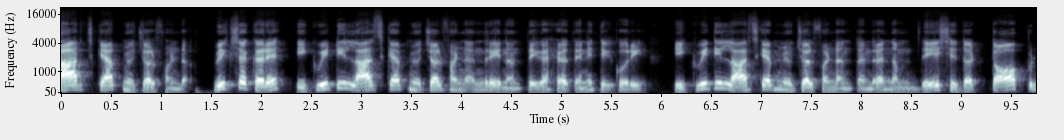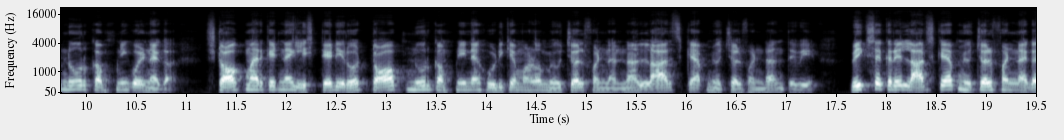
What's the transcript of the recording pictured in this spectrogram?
ಲಾರ್ಜ್ ಕ್ಯಾಪ್ ಮ್ಯೂಚುವಲ್ ಫಂಡ್ ವೀಕ್ಷಕರೇ equity large cap mutual fund ಅಂದ್ರೆ ಏನಂತ ಈಗ ಹೇಳ್ತೇನೆ, ತಿಳ್ಕೊರಿ. Equity large cap mutual fund ಅಂತಂದ್ರೆ ನಮ್ಮ ದೇಶದ ಟಾಪ್ ನೂರು ಕಂಪ್ನಿಗಳ್ನಾಗ ಸ್ಟಾಕ್ ಮಾರ್ಕೆಟ್ನಾಗ ಲಿಸ್ಟೆಡ್ ಇರೋ ಟಾಪ್ ನೂರು ಕಂಪ್ನಿನಾಗ ಹೂಡಿಕೆ ಮಾಡೋ ಮ್ಯೂಚುವಲ್ ಫಂಡನ್ನು ಲಾರ್ಜ್ ಕ್ಯಾಪ್ ಮ್ಯೂಚುವಲ್ ಫಂಡ್ ಅಂತೀವಿ. ವೀಕ್ಷಕರೇ, ಲಾರ್ಜ್ ಕ್ಯಾಪ್ ಮ್ಯೂಚುವಲ್ ಫಂಡ್ನಾಗ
